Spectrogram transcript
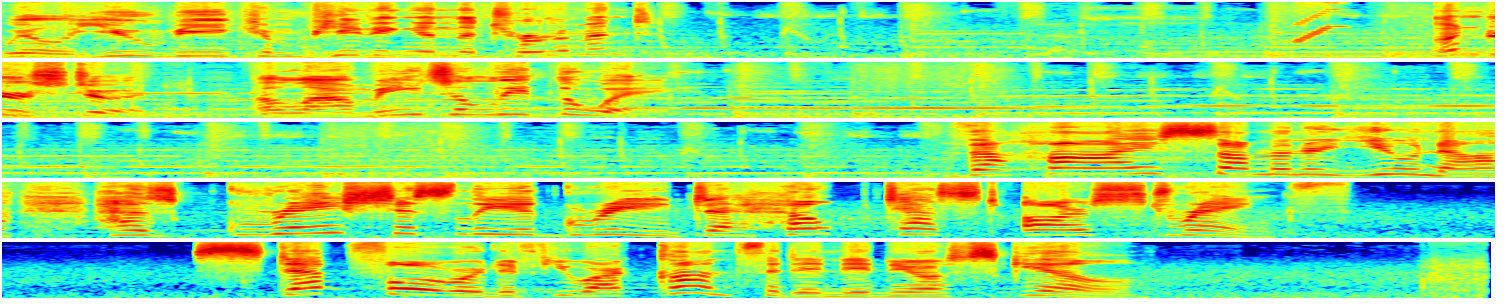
Will you be competing in the tournament? Understood. Allow me to lead the way. The High Summoner Yuna has graciously agreed to help test our strength. Step forward if you are confident in your skill.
